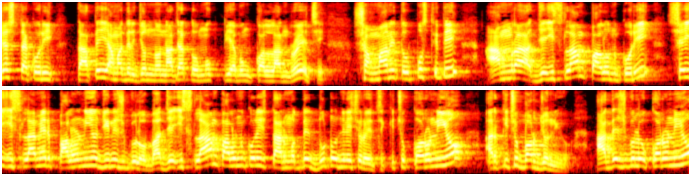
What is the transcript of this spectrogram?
চেষ্টা করি তাতেই আমাদের জন্য নাজাত ও মুক্তি এবং কল্যাণ রয়েছে। সম্মানিত উপস্থিতি, আমরা যে ইসলাম পালন করি, সেই ইসলামের পালনীয় জিনিসগুলো বা যে ইসলাম পালন করি, তার মধ্যে দুটো জিনিস রয়েছে, কিছু করণীয় আর কিছু বর্জনীয়। আদেশগুলো করণীয়,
